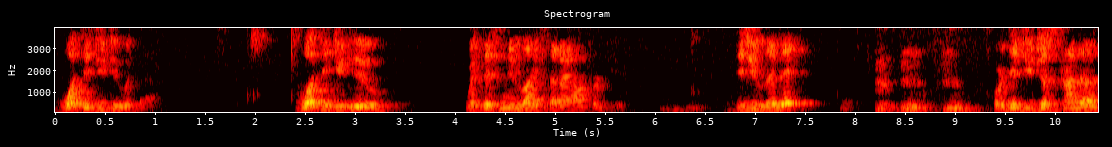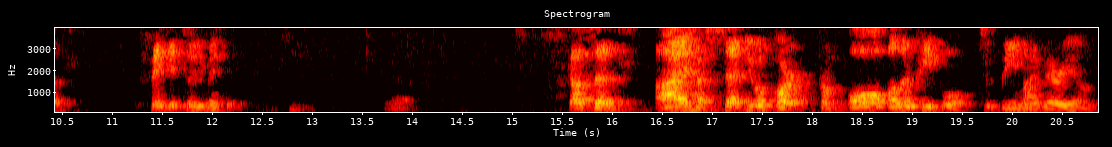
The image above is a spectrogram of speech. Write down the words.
What did you do with that? What did you do with this new life that I offered you? Mm-hmm. Did you live it? or did you just kind of fake it till you make it? God says, I have set you apart from all other people to be my very own.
